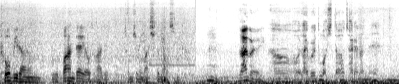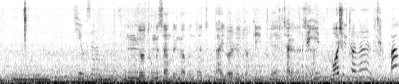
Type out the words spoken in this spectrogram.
톱이라는 이거 바인데 여기서 아주 점심을 맛있게 먹었습니다. 음, 라이브러리. 어, 어 라이브러리도 멋있다. 잘 해놨네. 지역 사람인데. 음, 요 동네 사람들인가 본데 라이브러리를 저렇게 이쁘게 잘 근데 이. 워싱턴은 책방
